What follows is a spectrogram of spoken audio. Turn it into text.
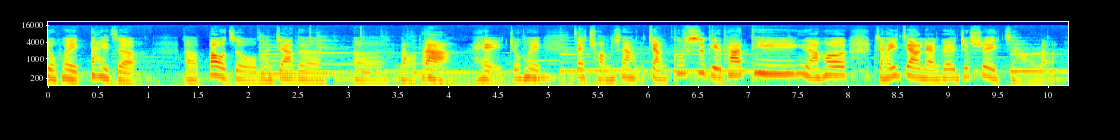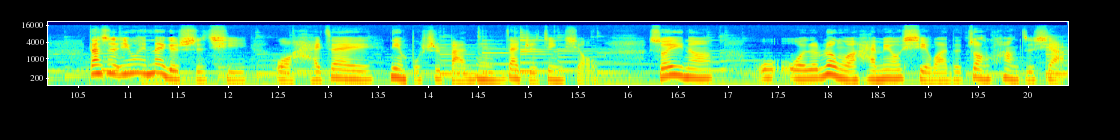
就会带着，呃，抱着我们家的呃老大，嘿，就会在床上讲故事给他听，然后讲一讲，两个人就睡着了。但是因为那个时期我还在念博士班，嗯在职进修，所以呢，我我的论文还没有写完的状况之下，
